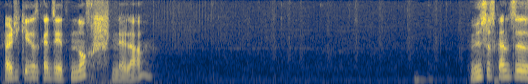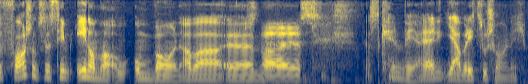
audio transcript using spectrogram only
Vielleicht geht das Ganze jetzt noch schneller. Wir müssen das ganze Forschungssystem eh nochmal umbauen, aber Ich ähm, weiß. das kennen wir ja. Ja, aber die Zuschauer nicht.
